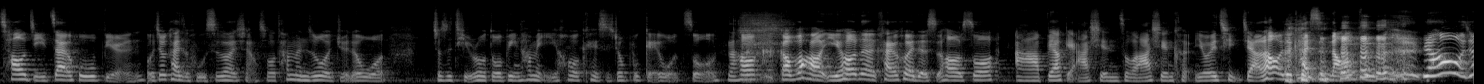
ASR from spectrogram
超级在乎别人，我就开始胡思乱想，说他们如果觉得我就是体弱多病，他们以后 case 就不给我做，然后搞不好以后那个开会的时候说啊，不要给阿仙做，阿仙可能又会请假，然后我就开始脑补，然后我就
